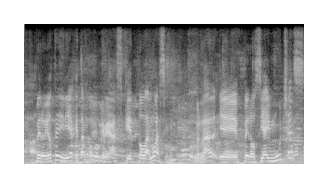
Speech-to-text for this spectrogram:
Ajá. pero yo te diría que tampoco creas que todas lo hacen, ¿verdad? Eh, pero sí hay muchas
